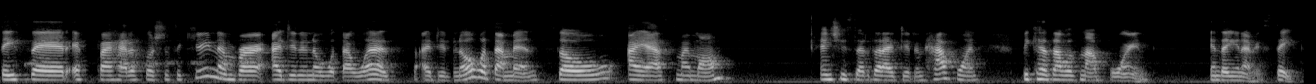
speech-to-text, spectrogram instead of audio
they said if I had a social security number, I didn't know what that was. I didn't know what that meant. So I asked my mom, and she said that I didn't have one because I was not born in the United States.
